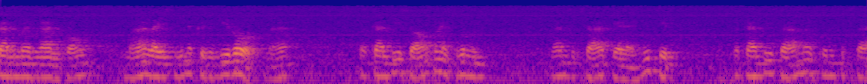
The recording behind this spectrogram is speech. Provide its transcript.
การดำเนินงานของมหาลัยศรีนครินทร์วิโรจน์นะฮะประการที่สองให้คุณการศึกษาแก่นิสิตประการที่สามให้คุณศึกษา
